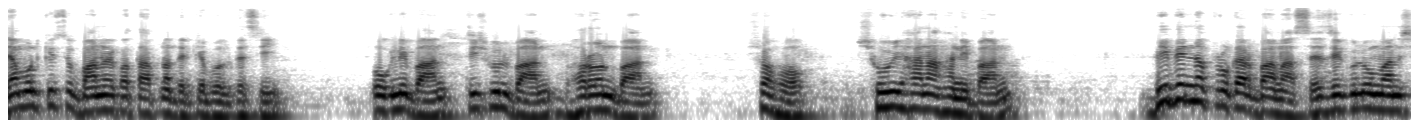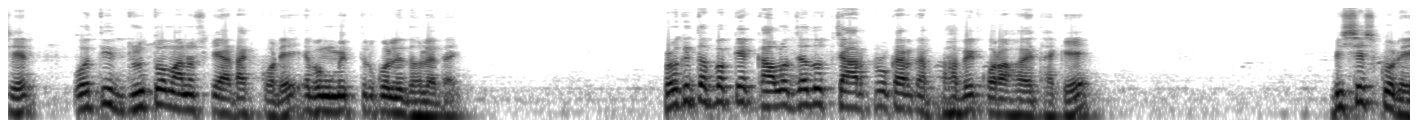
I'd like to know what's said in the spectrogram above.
যেমন কিছু বানের কথা আপনাদেরকে বলতেছি, অগ্নিবান, ত্রিশূল বান, ভরণ বান সহ সুই হানাহানি বান বিভিন্ন প্রকার বান আছে যেগুলো মানুষের অতি দ্রুত মানুষকে অ্যাটাক করে এবং মৃত্যুর কোলে ধরে দেয়। প্রকৃতপক্ষে কালো জাদু চার প্রকার ভাবে করা হয়ে থাকে। বিশেষ করে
